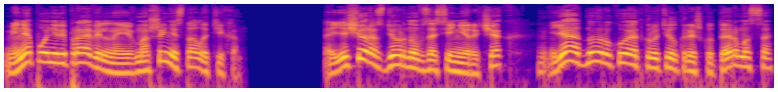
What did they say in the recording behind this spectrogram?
Меня поняли правильно, и в машине стало тихо. Еще раз дернув за синий рычаг, я одной рукой открутил крышку термоса,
